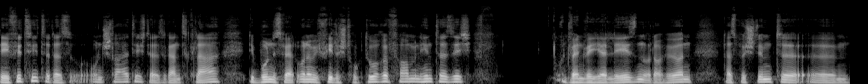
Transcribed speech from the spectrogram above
Defizite, das ist unstreitig, das ist ganz klar. Die Bundeswehr hat unheimlich viele Strukturreformen hinter sich. Und wenn wir hier lesen oder hören, dass bestimmte äh,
